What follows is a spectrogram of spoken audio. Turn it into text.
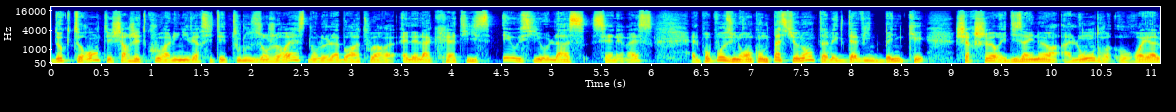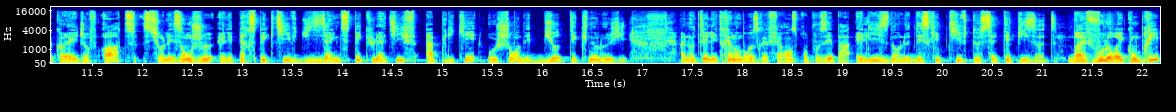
doctorante et chargée de cours à l'université Toulouse-Jean Jaurès dans le laboratoire LLA Creatis et aussi au LAS CNRS. Elle propose une rencontre passionnante avec David Benke, chercheur et designer à Londres au Royal College of Arts, sur les enjeux et les perspectives du design spéculatif appliqué au champ des biotechnologies. À noter les très nombreuses références proposées par Elise dans le descriptif de cet épisode. Bref, vous l'aurez compris,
